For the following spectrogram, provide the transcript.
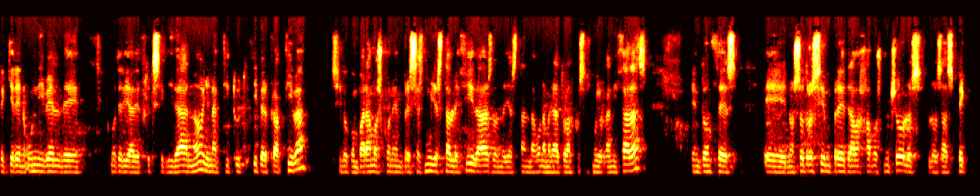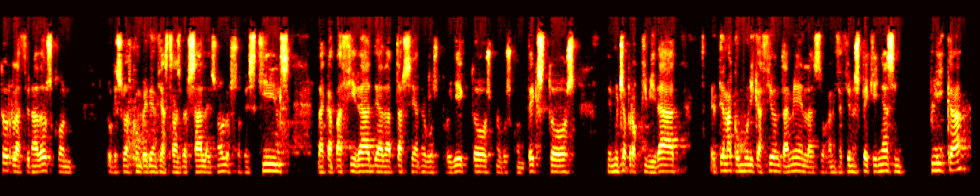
requieren un nivel de, como te diría, de flexibilidad ¿no? y una actitud hiperproactiva. Si lo comparamos con empresas muy establecidas, donde ya están de alguna manera todas las cosas muy organizadas, entonces, eh, nosotros siempre trabajamos mucho los, aspectos relacionados con lo que son las competencias transversales, ¿no? los soft skills, la capacidad de adaptarse a nuevos proyectos, nuevos contextos, de mucha proactividad. El tema comunicación también, las organizaciones pequeñas implica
